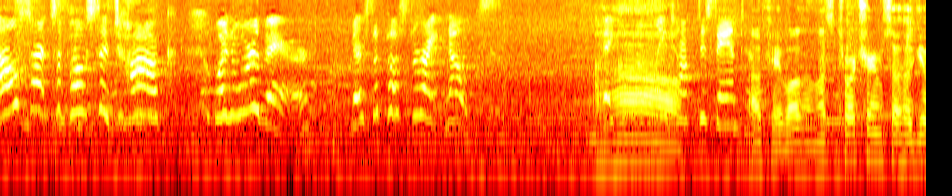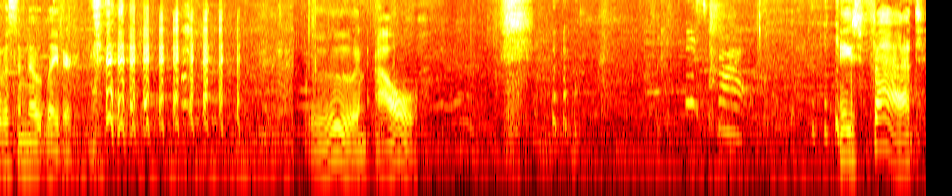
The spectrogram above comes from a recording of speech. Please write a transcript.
Elves aren't supposed to talk when we're there. They're supposed to write notes. They can Oh. only talk to Santa. Okay, well then let's torture him so he'll give us a note later. Ooh, an owl. He's fat. He's fat.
